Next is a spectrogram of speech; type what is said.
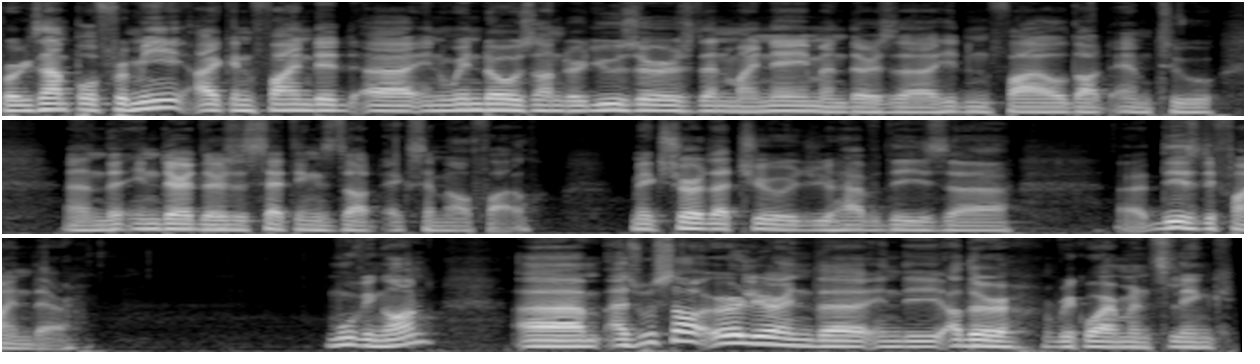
For example, for me, I can find it uh, in Windows under users, then my name, and there's a hidden file.m2, and in there there's a settings.xml file. Make sure that you you have these uh, uh, these defined there. Moving on, um, as we saw earlier in the in the other requirements link,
